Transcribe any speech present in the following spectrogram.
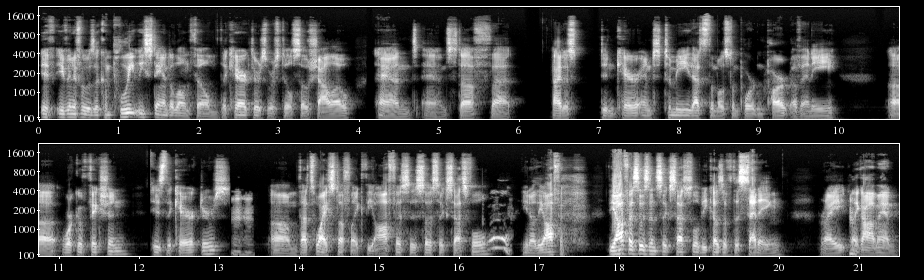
if even if it was a completely standalone film, the characters were still so shallow and and stuff that I just didn't care. And to me, that's the most important part of any uh, work of fiction is the characters. Mhm. Um, that's why stuff like The Office is so successful. Ooh. You know, The Office, The Office isn't successful because of the setting, right? Hmm. Like, oh man,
